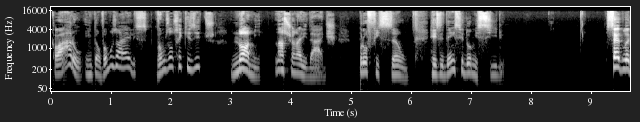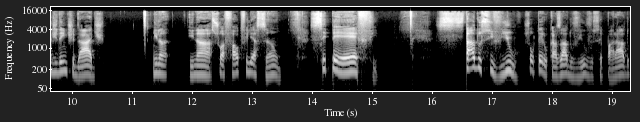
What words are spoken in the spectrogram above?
claro, então vamos a eles, vamos aos requisitos: nome, nacionalidade, profissão, residência e domicílio, cédula de identidade e na, e na sua falta filiação, CPF, Estado civil, solteiro, casado, viúvo, separado,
